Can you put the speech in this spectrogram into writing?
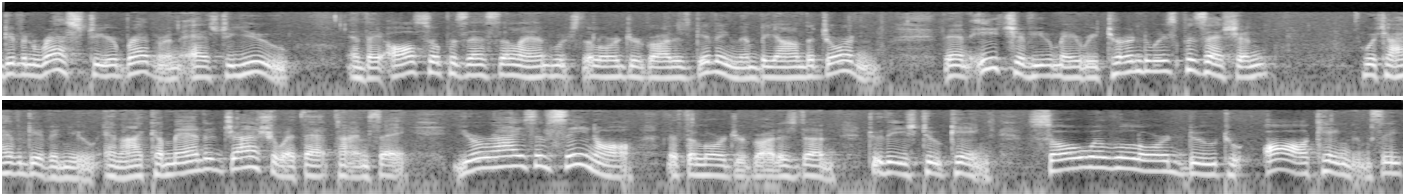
given rest to your brethren as to you. And they also possess the land which the Lord your God is giving them beyond the Jordan. Then each of you may return to his possession, which I have given you. And I commanded Joshua at that time, saying, Your eyes have seen all that the Lord your God has done to these two kings. So will the Lord do to all kingdoms. See,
